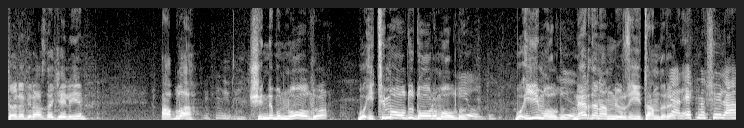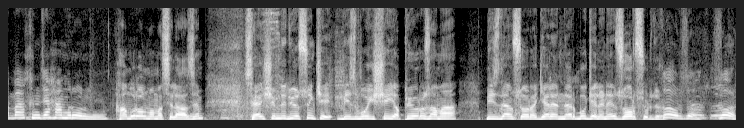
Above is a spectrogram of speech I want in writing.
Şöyle biraz da geleyim. Abla şimdi bu ne oldu? Bu iti mi oldu doğru mu oldu? İyi oldu. Bu iyi mi oldu? İyi oldu. Nereden anlıyoruz iyi tandırı? Yani ekmek şöyle bakınca hamur olmuyor. Hamur olmaması lazım. Sen şimdi diyorsun ki biz bu işi yapıyoruz ama bizden sonra gelenler bu geleneği zor sürdürür. Zor zor zor.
